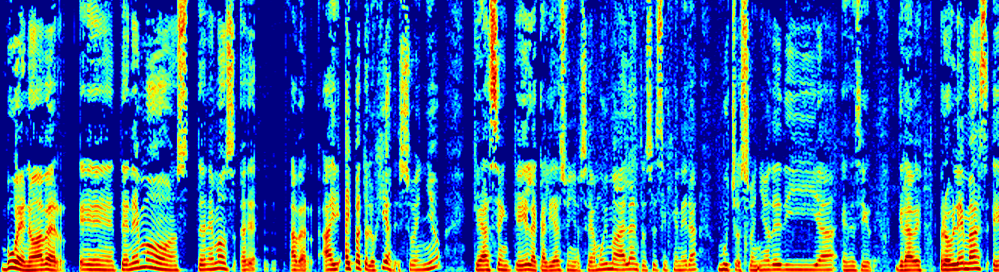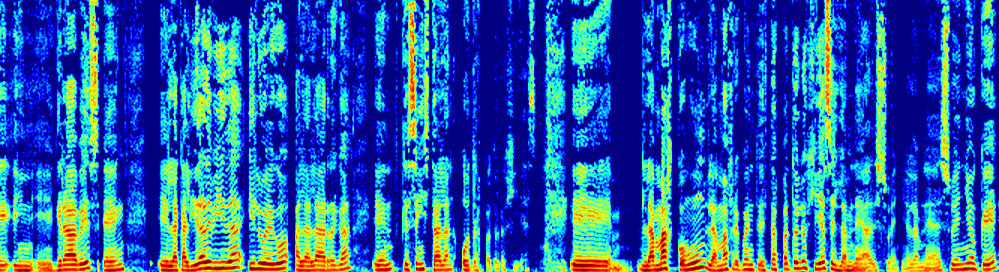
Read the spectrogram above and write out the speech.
Bueno, a ver, eh, tenemos, tenemos, eh, a ver, hay, hay patologías de sueño que hacen que la calidad de sueño sea muy mala, entonces se genera mucho sueño de día, es decir, graves problemas eh, graves en eh, la calidad de vida y luego a la larga en que se instalan otras patologías. Eh, la más común, la más frecuente de estas patologías es la apnea de sueño. La apnea de sueño que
